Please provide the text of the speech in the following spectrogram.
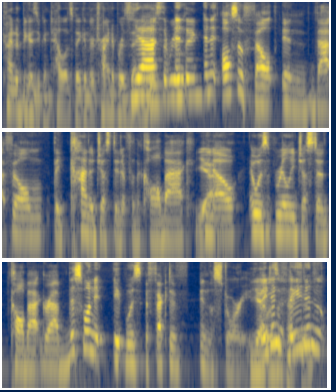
Kind of because you can tell it's fake and they're trying to present it as the real and, thing. And it also felt in that film they kind of just did it for the callback. Yeah. You know, it was really just a callback grab. This one, it, it was effective in the story. Yeah, they it didn't. They didn't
